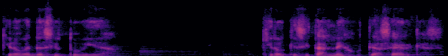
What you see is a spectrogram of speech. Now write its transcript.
Quiero bendecir tu vida. Quiero que si estás lejos te acerques.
